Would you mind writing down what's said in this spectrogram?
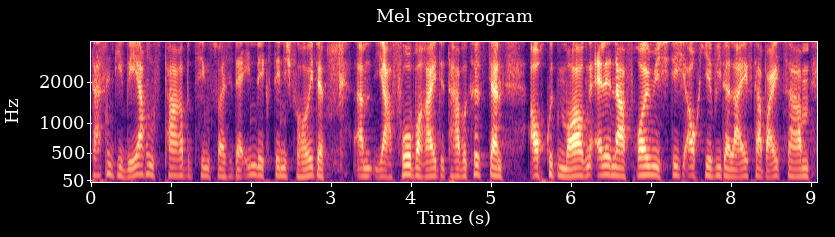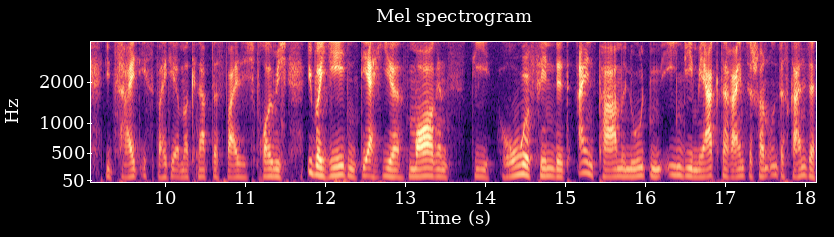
Das sind die Währungspaare bzw. der Index, den ich für heute ähm, ja, vorbereitet habe. Christian, auch guten Morgen. Elena, freue mich, dich auch hier wieder live dabei zu haben. Die Zeit ist bei dir immer knapp, das weiß ich. Ich freue mich über jeden, der hier morgens die Ruhe findet, ein paar Minuten in die Märkte reinzuschauen und das Ganze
